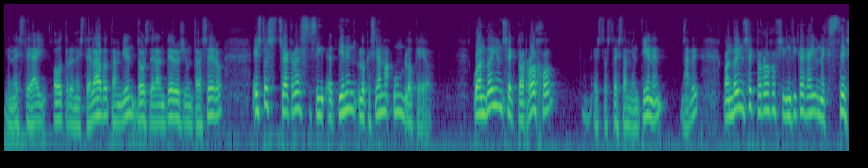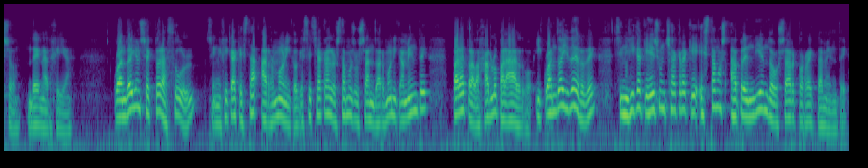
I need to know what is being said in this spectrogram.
en este hay otro en este lado también, dos delanteros y un trasero. Estos chakras eh, tienen lo que se llama un bloqueo. Cuando hay un sector rojo, estos tres también tienen, ¿vale? Cuando hay un sector rojo significa que hay un exceso de energía. Cuando hay un sector azul, significa que está armónico, que ese chakra lo estamos usando armónicamente para trabajarlo para algo. Y cuando hay verde, significa que es un chakra que estamos aprendiendo a usar correctamente.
